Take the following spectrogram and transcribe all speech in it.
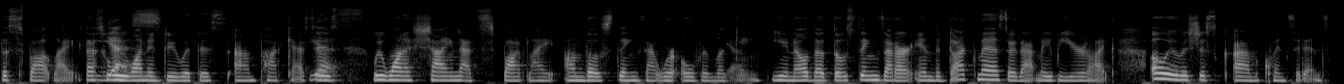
the spotlight. That's what we want to do with this um, podcast. Yes. Is we want to shine that spotlight on those things that we're overlooking. You know, that those things that are in the darkness, or that maybe you're like, oh, it was just um, coincidence.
